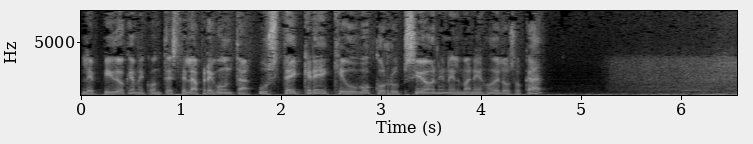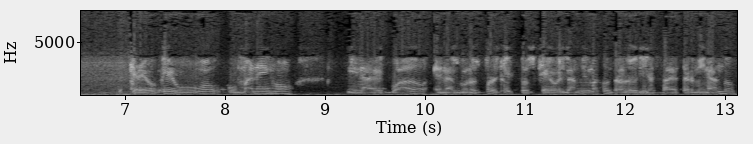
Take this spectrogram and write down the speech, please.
le pido que me conteste la pregunta. ¿Usted cree que hubo corrupción en el manejo de los OCAD? Creo que hubo un manejo inadecuado en algunos proyectos que hoy la misma Contraloría está determinando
